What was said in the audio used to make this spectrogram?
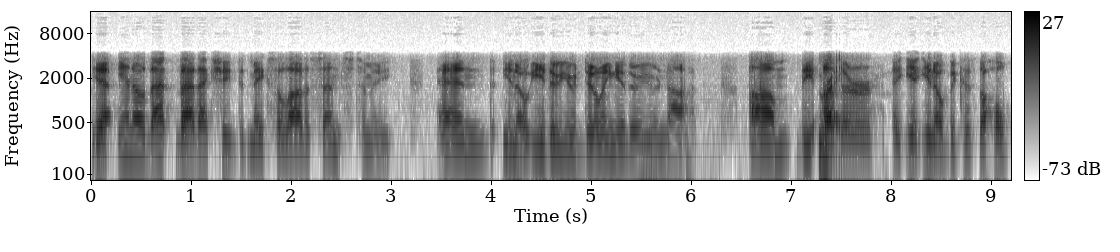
Yeah, you know that that actually makes a lot of sense to me, and you know either you're doing it or you're not. Um, the right. other, you know, because the whole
